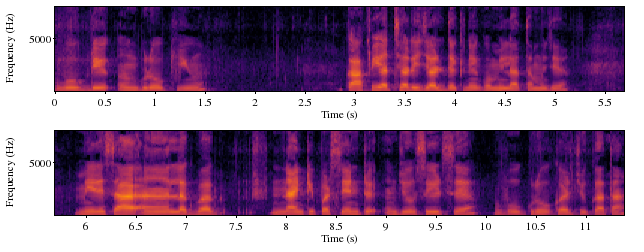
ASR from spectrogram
वो ग्रो की हूँ। काफ़ी अच्छा रिज़ल्ट देखने को मिला था मुझे। मेरे सा लगभग नाइन्टी परसेंट जो सीड्स है, वो ग्रो कर चुका था।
